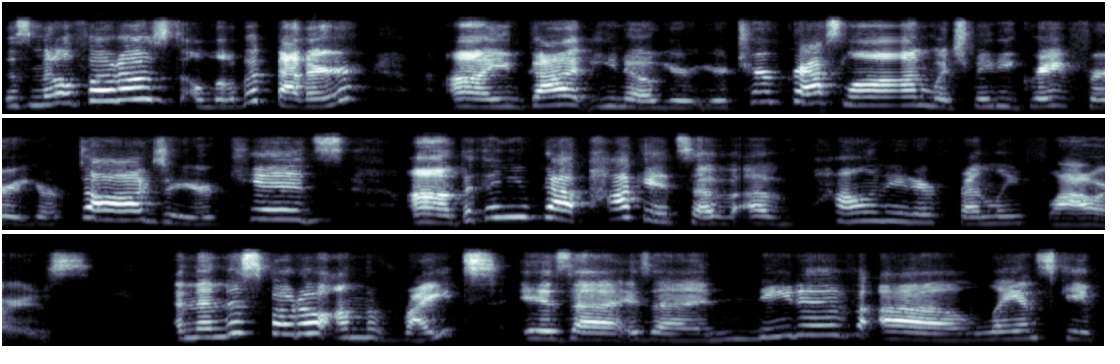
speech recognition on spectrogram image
This middle photo is a little bit better. Uh, you've got, you know, your, your turf grass lawn, which may be great for your dogs or your kids. Uh, but then you've got pockets of, of pollinator friendly flowers. And then this photo on the right is a, is a native uh, landscape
